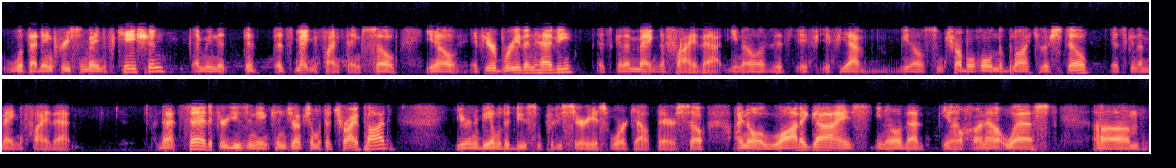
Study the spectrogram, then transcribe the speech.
with that increase in magnification, I mean, it, it, it's magnifying things. So, you know, if you're breathing heavy, it's going to magnify that. You know, if if if you have you know some trouble holding the binocular still, it's going to magnify that. That said, if you're using it in conjunction with a tripod, you're going to be able to do some pretty serious work out there. So I know a lot of guys, you know, that you know hunt out west, um,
